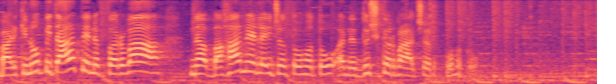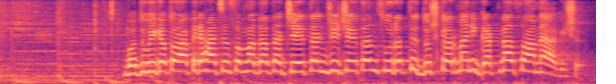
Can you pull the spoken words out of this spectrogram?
બાળકીનો પિતા તેને ફરવાના બહાને લઈ જતો હતો અને દુષ્કર્મ આચરતો હતો. વધુ વિગતો આપી રહ્યા છે સંવાદદાતા ચેતનજી. ચેતન, સુરતથી દુષ્કર્મની ઘટના સામે આવી છે.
